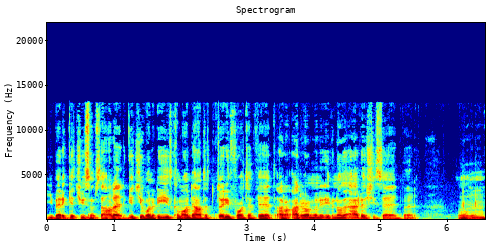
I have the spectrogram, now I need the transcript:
You better get you some salad. Get you one of these. Come on down to 34th and 5th. I don't, I don't really even know the address she said, but. Mm-mm.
